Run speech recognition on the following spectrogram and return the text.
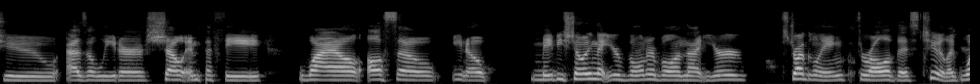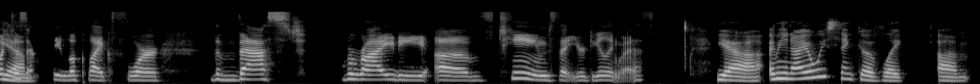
to as a leader show empathy while also you know maybe showing that you're vulnerable and that you're struggling through all of this too. Like what yeah. does empathy look like for the vast variety of teams that you're dealing with? Yeah. I mean i always think of like um,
